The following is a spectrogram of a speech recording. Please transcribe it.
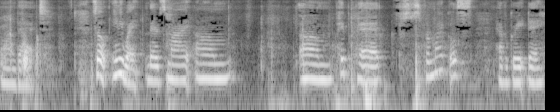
on that. So anyway, that's my um, um, paper pad this is from Michaels. Have a great day.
